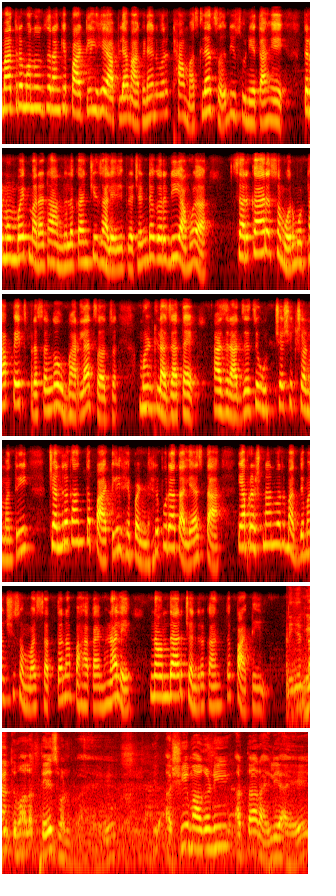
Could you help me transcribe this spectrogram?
मात्र मनोज जरांगे पाटील हे आपल्या मागण्यांवर ठाम असल्याचं दिसून येत आहे. तर मुंबईत मराठा आंदोलकांची झालेली प्रचंड गर्दी यामुळे सरकार समोर मोठा पेच प्रसंग उभारल्याचंच म्हटलं जात आहे आज राज्याचे उच्च शिक्षण मंत्री चंद्रकांत पाटील हे पंढरपुरात आले असता या प्रश्नांवर माध्यमांशी संवाद साधताना पहा काय म्हणाले नामदार चंद्रकांत पाटील. मी तुम्हाला तेच म्हणतो आहे की अशी मागणी आता राहिली आहे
